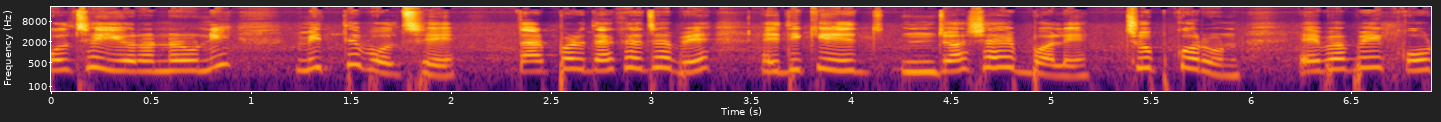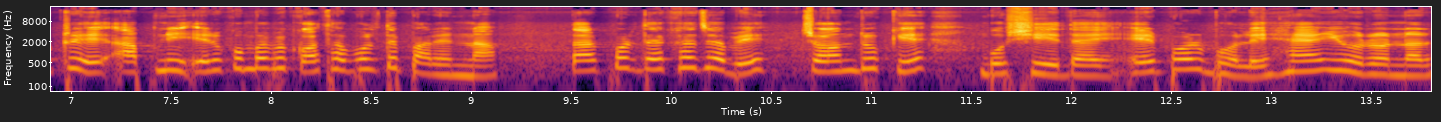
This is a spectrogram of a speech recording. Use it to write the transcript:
বলছে ইয়োর অনার উনি, মিথ্যে বলছে। তারপর দেখা যাবে, এদিকে জজ সাহেব বলে, চুপ করুন, এভাবে কোর্টে আপনি এরকমভাবে কথা বলতে পারেন না। তারপর দেখা যাবে চন্দ্রকে বসিয়ে দেয়। এরপর বলে হ্যাঁ ইউরোনার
